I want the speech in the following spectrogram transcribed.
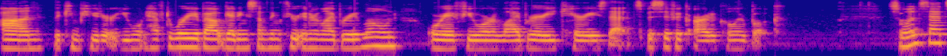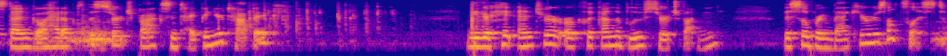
on the computer. You won't have to worry about getting something through interlibrary loan or if your library carries that specific article or book. So once that's done, go ahead up to the search box and type in your topic. Either hit enter or click on the blue search button. This will bring back your results list.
